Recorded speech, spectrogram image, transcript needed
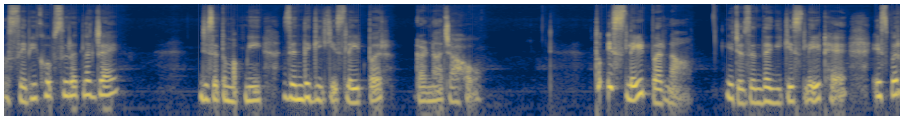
उससे भी खूबसूरत लग जाए, जिसे तुम अपनी ज़िंदगी की स्लेट पर गढ़ना चाहो। तो इस स्लेट पर ना, ये जो ज़िंदगी की स्लेट है, इस पर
